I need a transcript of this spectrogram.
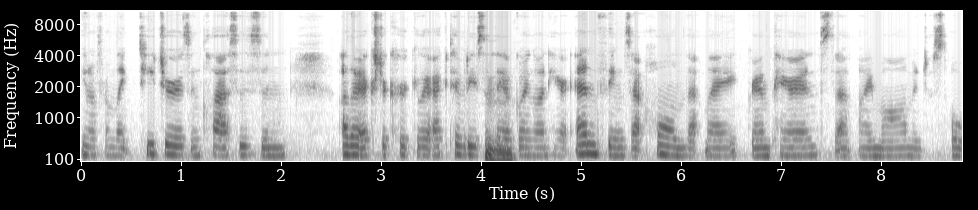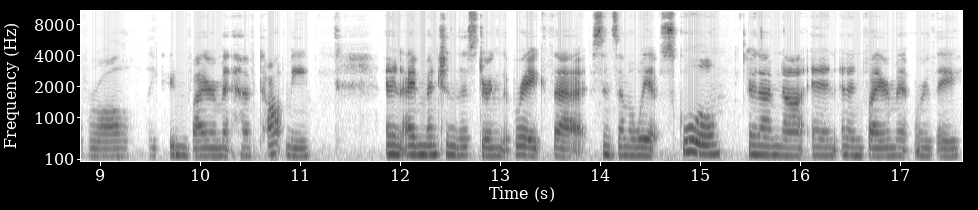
you know, from like teachers and classes and other extracurricular activities that mm-hmm. they have going on here and things at home that my grandparents, that my mom, and just overall like environment have taught me. And I mentioned this during the break that since I'm away at school and I'm not in an environment where they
